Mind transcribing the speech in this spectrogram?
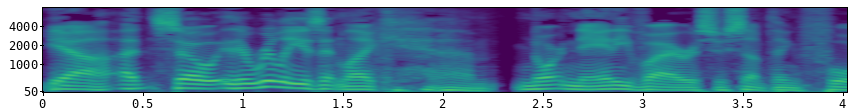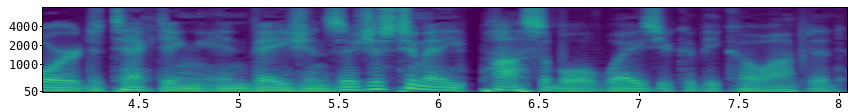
Yeah, uh, so there really isn't like um, Norton antivirus or something for detecting invasions. There's just too many possible ways you could be co-opted.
